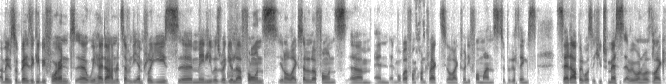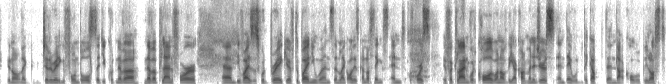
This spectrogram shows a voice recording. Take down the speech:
I mean, so basically beforehand uh, we had 170 employees, uh, mainly with regular phones, you know, like cellular phones um, and and mobile phone contracts, you know, like 24 months, typical things set up. It was a huge mess. Everyone was like, you know, like generating phone bills that you could never never plan for. Um, devices would break. You have to buy new ones and like all these kind of things. And of course, if a client would call one of the account managers and they wouldn't pick up, then that call would be lost.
